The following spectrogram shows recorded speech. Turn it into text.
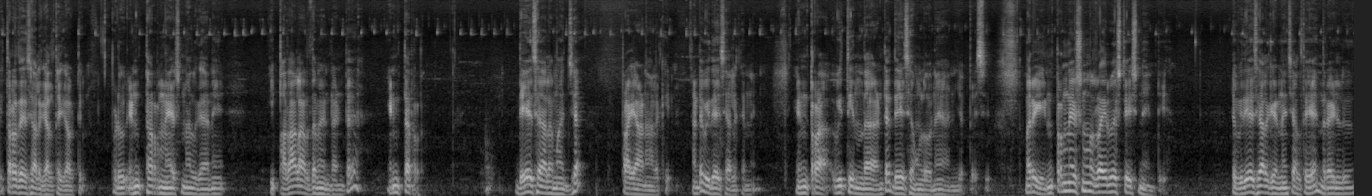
ఇతర దేశాలకు వెళ్తాయి కాబట్టి. ఇప్పుడు ఇంటర్నేషనల్ కానీ ఈ పదాల అర్థం ఏంటంటే ఇంటర్ దేశాల మధ్య ప్రయాణాలకి అంటే విదేశాలకని. ఇంట్రా విత్ ఇన్ ద అంటే దేశంలోనే అని చెప్పేసి. మరి ఇంటర్నేషనల్ రైల్వే స్టేషన్ ఏంటి? అంటే విదేశాలకి ఎక్కడి నుంచి వెళ్తాయా ఇంత రైళ్ళు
